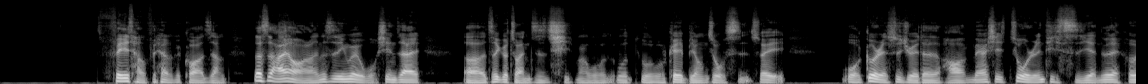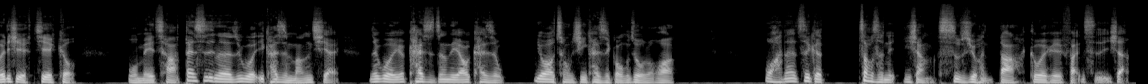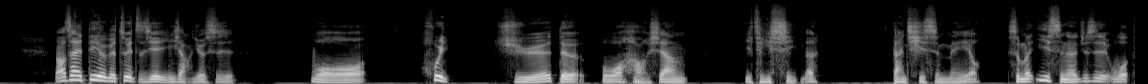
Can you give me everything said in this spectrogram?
非常非常的夸张。但是还好啦，那是因为我现在呃这个转职期嘛，我我我我可以不用做事，所以我个人是觉得好没关系，做人体实验对不对？合理的借口我没差。但是呢，如果一开始忙起来，如果要开始真的要开始又要重新开始工作的话，哇，那这个造成的影响是不是就很大？各位可以反思一下。然后在第二个最直接的影响就是，我会觉得我好像已经醒了，但其实没有。什么意思呢？就是我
